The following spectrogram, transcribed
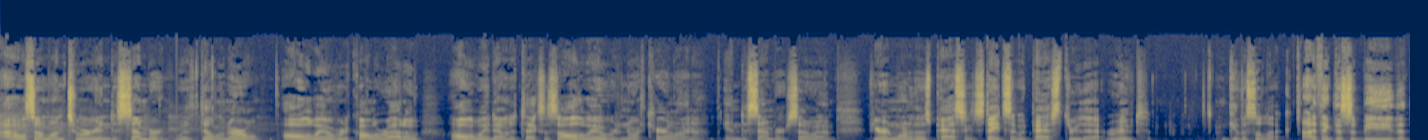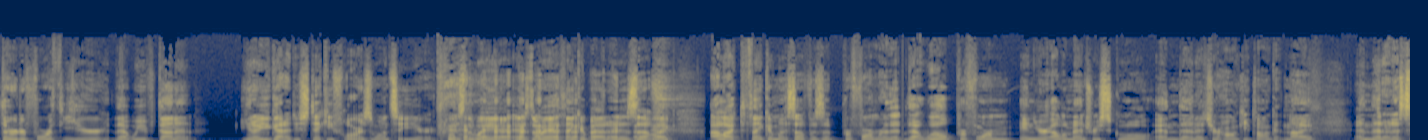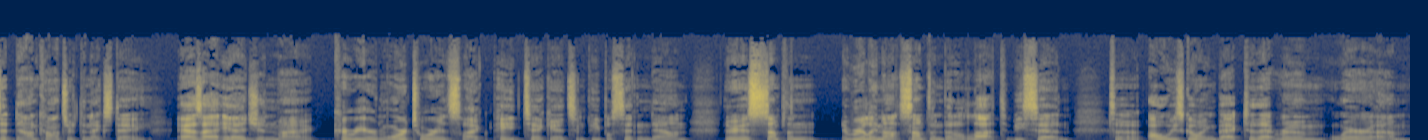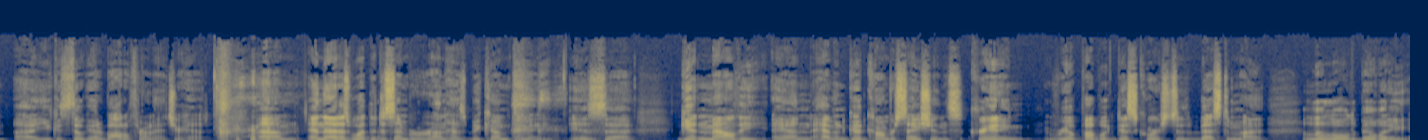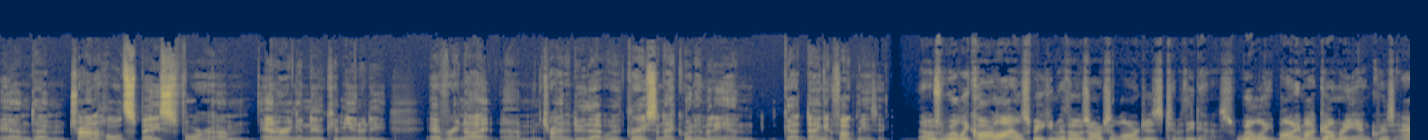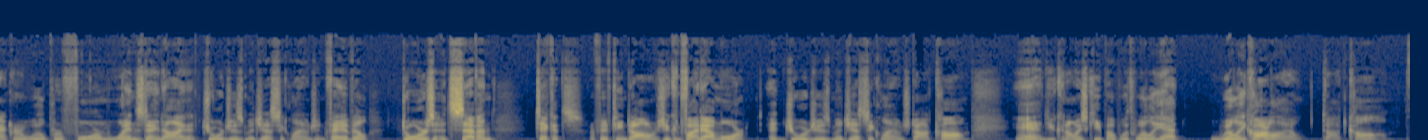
I also am on tour in December with Dylan Earl, all the way over to Colorado, all the way down to Texas, all the way over to North Carolina in December. So uh, if you're in one of those passing states that would pass through that route, give us a look. I think this would be the third or fourth year that we've done it. You know, you got to do sticky floors once a year. Is the way I, is the way I think about it. Is that like I like to think of myself as a performer that that will perform in your elementary school and then at your honky tonk at night and then at a sit down concert the next day. as I edge in my career more towards like paid tickets and people sitting down, there is something, really not something, but a lot to be said to always going back to that room where um, uh, you could still get a bottle thrown at your head. um, and that is what the December run has become to me is uh, getting mouthy and having good conversations, creating real public discourse to the best of my little old ability, and um, trying to hold space for um, entering a new community every night um, and trying to do that with grace and equanimity and, God dang it, folk music. That was Willi Carlisle speaking with Ozarks at Large's Timothy Dennis. Willi, Bonnie Montgomery, and Chris Acker will perform Wednesday night at George's Majestic Lounge in Fayetteville. Doors at 7. Tickets are $15. You can find out more at georgesmajesticlounge.com. And you can always keep up with Willi at willicarlisle.com.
